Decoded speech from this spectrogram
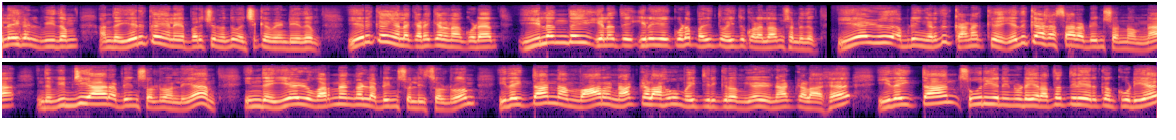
இலைகள் வீதம் அந்த எருக்க இலையை பறிச்சுன்னு வந்து வச்சுக்க வேண்டியது. எருக்க இலை கிடைக்கலனா கூட இலந்தை இலத்தை இலையை கூட பறித்து வைத்துக் கொள்ளலாம்னு சொல்லுது. ஏழு அப்படிங்கிறது கணக்கு. எதுக்காக சார் அப்படின்னு சொன்னோம்னா இந்த விப்ஜிஆர் அப்படின்னு சொல்கிறோம் இல்லையா? இந்த ஏழு வர்ணங்கள் அப்படின்னு சொல்லி சொல்கிறோம் இதைத்தான் நாம் வார நாட்களாகவும் வைத்திருக்கிறோம். ஏழு நாட்களாக. இதைத்தான் சூரியனினுடைய ரதத்திலே இருக்கக்கூடிய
